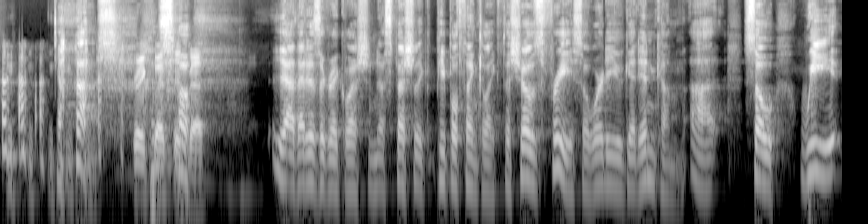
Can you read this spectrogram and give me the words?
Great question, so, Beth. Yeah, that is a great question. Especially people think like the show's free, so where do you get income? Uh, so we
